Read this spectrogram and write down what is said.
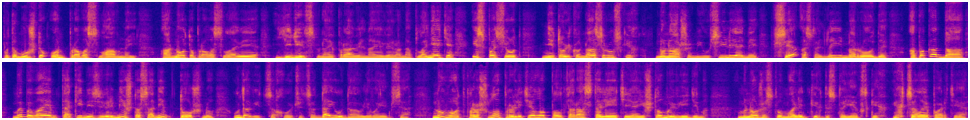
потому что он православный. Оно-то православие – единственная правильная вера на планете и спасет не только нас, русских, но нашими усилиями все остальные народы, а пока да, мы бываем такими зверьми, что самим тошно, удавиться хочется, да и удавливаемся. Ну вот, прошло, пролетело полтора столетия, и что мы видим? Множество маленьких Достоевских, их целая партия.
